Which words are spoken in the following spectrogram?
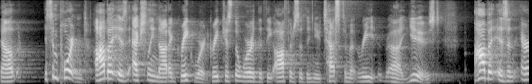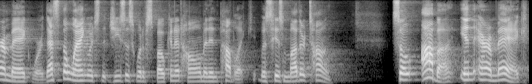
Now, it's important. Abba is actually not a Greek word. Greek is the word that the authors of the New Testament re, uh, used. Abba is an Aramaic word. That's the language that Jesus would have spoken at home and in public. It was his mother tongue. So, Abba in Aramaic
